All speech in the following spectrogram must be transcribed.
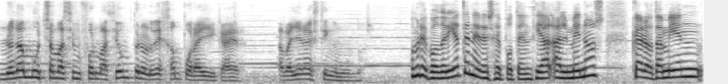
No dan mucha más información, pero lo dejan por ahí caer. La ballena extingue mundos. Hombre, podría tener ese potencial. Al menos, claro, también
